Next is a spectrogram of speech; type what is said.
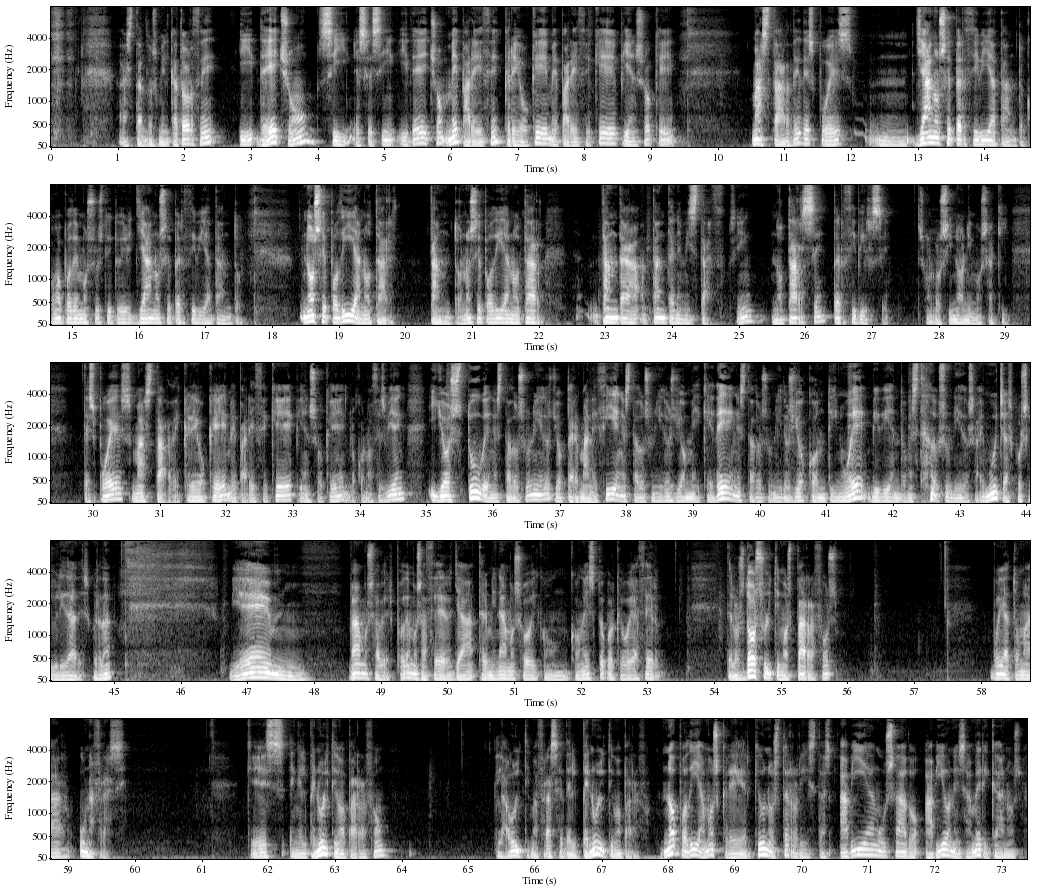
hasta el 2014, y de hecho, sí, ese sí, y de hecho me parece, creo que, me parece que, pienso que, más tarde, después, mm, ya no se percibía tanto. ¿Cómo podemos sustituir ya no se percibía tanto? No se podía notar tanto, no se podía notar tanta, tanta enemistad, ¿sí? Notarse, percibirse son los sinónimos aquí. Después, más tarde, creo que, me parece que, pienso que, lo conoces bien, y yo estuve en Estados Unidos, yo permanecí en Estados Unidos, yo me quedé en Estados Unidos, yo continué viviendo en Estados Unidos. Hay muchas posibilidades, ¿verdad? Bien, vamos a ver, podemos hacer ya, terminamos hoy con, con esto porque voy a hacer de los dos últimos párrafos, voy a tomar una frase, que es en el penúltimo párrafo, la última frase del penúltimo párrafo. No podíamos creer que unos terroristas habían usado aviones americanos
